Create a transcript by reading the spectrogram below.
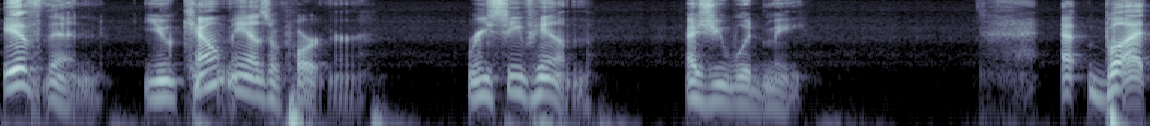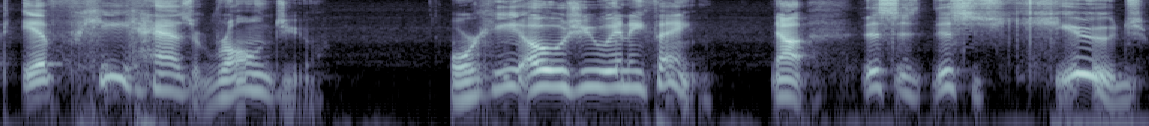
If then you count me as a partner, receive him as you would me. Uh, but if he has wronged you or he owes you anything, now this is this is huge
